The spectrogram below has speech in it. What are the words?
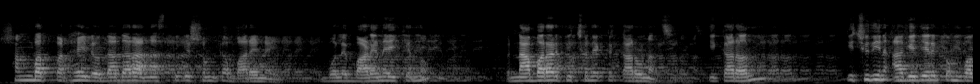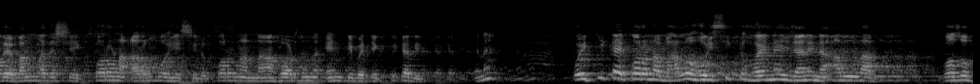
সংবাদ পাঠাইলো, দাদারা, নাস্তিকের সংখ্যা বাড়ে নাই। বলে, বাড়ে নাই কেন? না বাড়ার পিছনে একটা কারণ আছে। কি কারণ? কিছুদিন আগে যেরকম ভাবে বাংলাদেশে করোনা আরম্ভ হয়েছিল, করোনা না হওয়ার জন্য অ্যান্টিবায়োটিক টিকা দিত। তাই না? ওই টিকায় করোনা ভালো হয়েছে কি হয় নাই জানি না। আল্লাহ গজব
